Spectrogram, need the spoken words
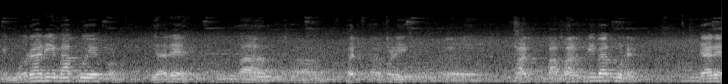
કે મોરારી બાપુએ પણ જ્યારે આપણી ભારતી બાપુને જ્યારે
